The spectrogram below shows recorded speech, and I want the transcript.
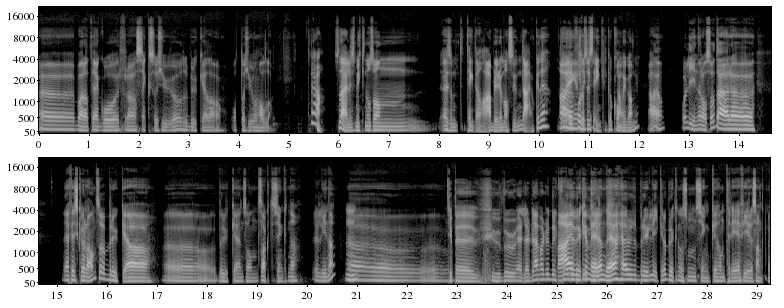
uh, bare at jeg går fra 26, og så bruker jeg da 28,5 da. Ja. Så det er liksom ikke noe sånn Jeg liksom tenkte at her blir det masse, men det er jo ikke det. Det er forholdsvis ikke. enkelt å komme i gang i. Ja, ja. Og liner også. Det er Når jeg fisker ved land, så bruker jeg, øh, bruke en sånn saktesynkende line. Mm. Øh, Type Hoover eller Hva er det du bruker? Nei, jeg bruker mer enn det. Jeg liker å bruke noe som synker sånn 3-4 cm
